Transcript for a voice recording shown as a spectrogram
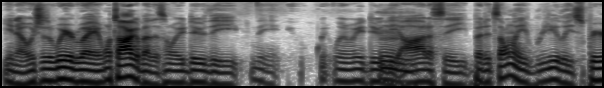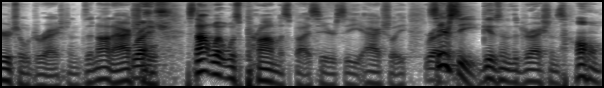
you know, which is a weird way, and we'll talk about this when we do the the when we do Hmm. the Odyssey, but it's only really spiritual directions. They're not actual. Right. It's not what was promised by Circe. Actually, Right. Circe gives him the directions home.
